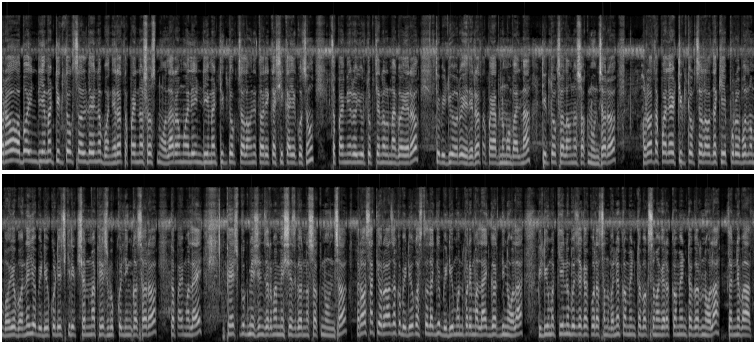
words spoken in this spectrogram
र अब इन्डियामा टिकटक चल्दैन भनेर तपाईँ नसोच्नु होला र मैले इन्डियामा टिकटक चलाउने तरिका सिकाएको छु। तपाईँ मेरो युट्युब च्यानलमा गएर त्यो भिडियोहरू हेरेर तपाईँ आफ्नो मोबाइलमा टिकटक चलाउन सक्नुहुन्छ र र तपाईँलाई टिकटक चलाउँदा के प्रब्लम भयो भने यो भिडियोको डिस्क्रिप्सनमा फेसबुकको लिङ्क छ र तपाईँ मलाई फेसबुक मेसेन्जरमा मेसेज गर्न सक्नुहुन्छ। र साथीहरू आजको भिडियो कस्तो लाग्यो? भिडियो मन परेमा लाइक गरिदिनु होला। भिडियोमा के नबुझेका कुरा छन् भने कमेन्ट बक्समा गएर कमेन्ट गर्नुहोला धन्यवाद।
